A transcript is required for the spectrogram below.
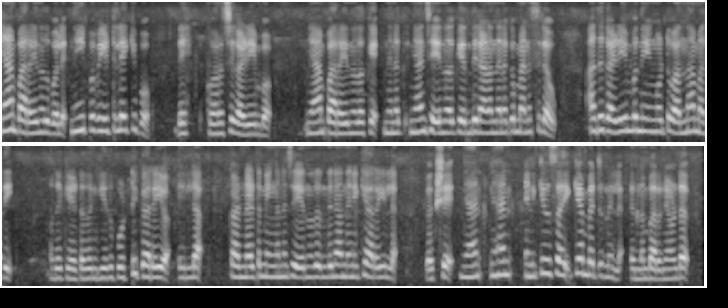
ഞാൻ പറയുന്നത് പോലെ നീ ഇപ്പോൾ വീട്ടിലേക്ക് പോ. ദേ കുറച്ച് കഴിയുമ്പോൾ ഞാൻ പറയുന്നതൊക്കെ നിനക്ക് ഞാൻ ചെയ്യുന്നതൊക്കെ എന്തിനാണെന്ന് നിനക്ക് മനസ്സിലാവും. അത് കഴിയുമ്പോൾ നീ ഇങ്ങോട്ട് വന്നാൽ മതി. അത് കേട്ടതെങ്കിൽ ഇത് പൊട്ടിക്കരയുക. ഇല്ല കണ്ണേട്ടൻ ഇങ്ങനെ ചെയ്യുന്നത് എന്തിനാണെന്ന് എനിക്കറിയില്ല. പക്ഷേ ഞാൻ ഞാൻ എനിക്കിത് സഹിക്കാൻ പറ്റുന്നില്ല എന്നും പറഞ്ഞുകൊണ്ട്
